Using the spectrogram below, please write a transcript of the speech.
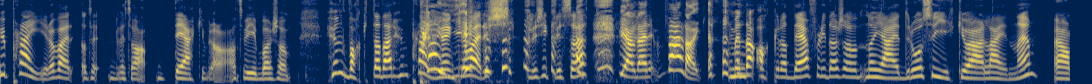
Hun pleier å være Vet du hva, det er ikke bra at vi bare sånn Hun vakta der, hun pleier jo egentlig å være skikkelig, skikkelig søt. Vi er der hver dag. Men det er akkurat det, fordi det sånn Når jeg dro, så gikk jo jeg aleine. Ja.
